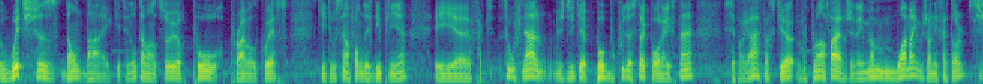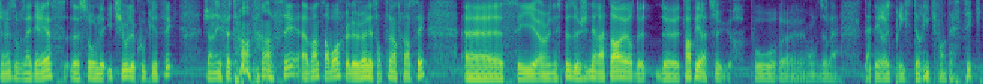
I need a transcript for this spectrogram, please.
Witches Don't Die, qui est une autre aventure pour Primal Quest, qui est aussi en forme de dépliant. Et au final, je dis qu'il n'y a pas beaucoup de stock pour l'instant c'est pas grave parce que vous pouvez en faire. Moi-même, j'en ai fait un. Si jamais ça vous intéresse, euh, sur le Itch.io de coup critique, j'en ai fait un en français avant de savoir que le jeu allait sortir en français. Euh, c'est un espèce de générateur de, température pour, euh, on va dire, la, période préhistorique fantastique.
